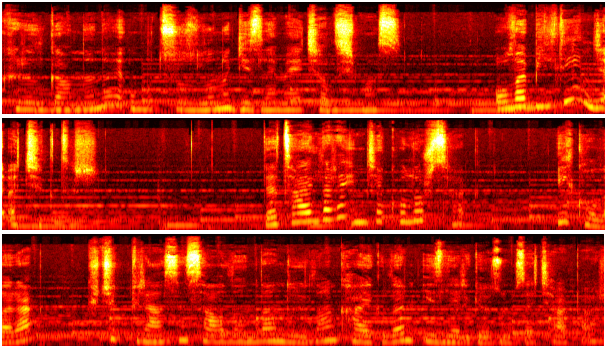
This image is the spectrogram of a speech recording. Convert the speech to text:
kırılganlığını ve umutsuzluğunu gizlemeye çalışmaz. Olabildiğince açıktır. Detaylara inecek olursak, ilk olarak küçük prensin sağlığından duyulan kaygıların izleri gözümüze çarpar.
